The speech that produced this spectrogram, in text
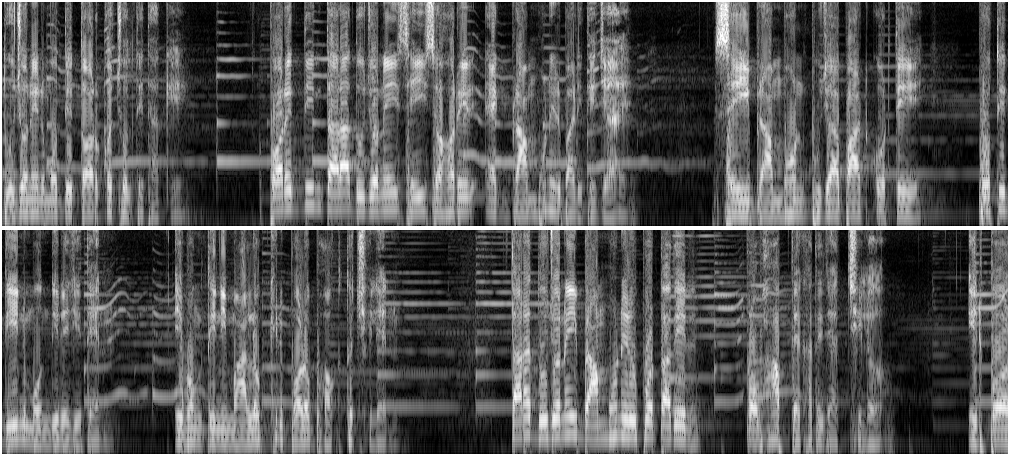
দুজনের মধ্যে তর্ক চলতে থাকে। পরের দিন তারা দুজনেই সেই শহরের এক ব্রাহ্মণের বাড়িতে যায়। সেই ব্রাহ্মণ পূজা পাঠ করতে প্রতিদিন মন্দিরে যেতেন এবং তিনি মা লক্ষ্মীর বড় ভক্ত ছিলেন। তারা দুজনেই ব্রাহ্মণের উপর তাদের প্রভাব দেখাতে যাচ্ছিল। এরপর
